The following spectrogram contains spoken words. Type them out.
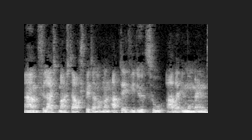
Ähm, vielleicht mache ich da auch später nochmal ein Update-Video zu, aber im Moment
